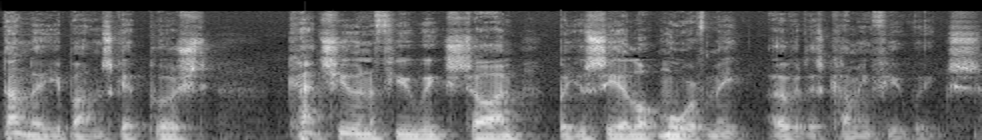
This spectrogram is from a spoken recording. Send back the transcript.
Don't let your buttons get pushed. Catch you in a few weeks' time, but you'll see a lot more of me over this coming few weeks.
